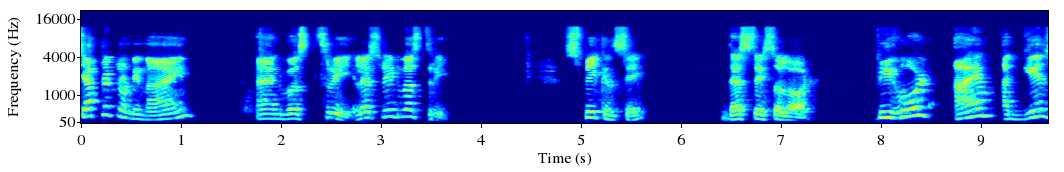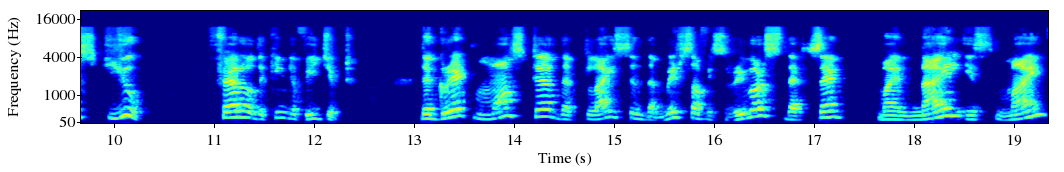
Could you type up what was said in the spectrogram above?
Chapter 29 and verse 3. Let's read verse 3. Speak and say, Thus says the Lord, Behold, I am against you, Pharaoh, the king of Egypt, the great monster that lies in the midst of his rivers, that said, My Nile is mine,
